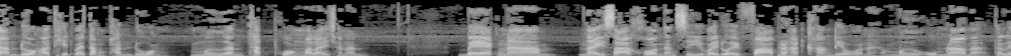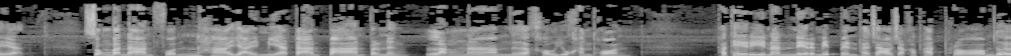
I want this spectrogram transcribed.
จันทร์ดวงอาทิตย์ไว้ตั้งพันดวง เหมือนทัดพวงมาลัยฉะนั้น แบกน้ำ ในสาครทั้งสี่ไว้ด้วยฝ่าพระหัตถ์ข้างเดียวนะมืออุ้มน้ำอะทะเลอะทรงบันดาลฝนหาใหญ่มีอาการปานประหนึ่ง หลังน้ำเหนือเขายุคันทรพระเทรีนั้นเนรมิตเป็นพระเจ้าจากักรพรรดิพร้อมด้วย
